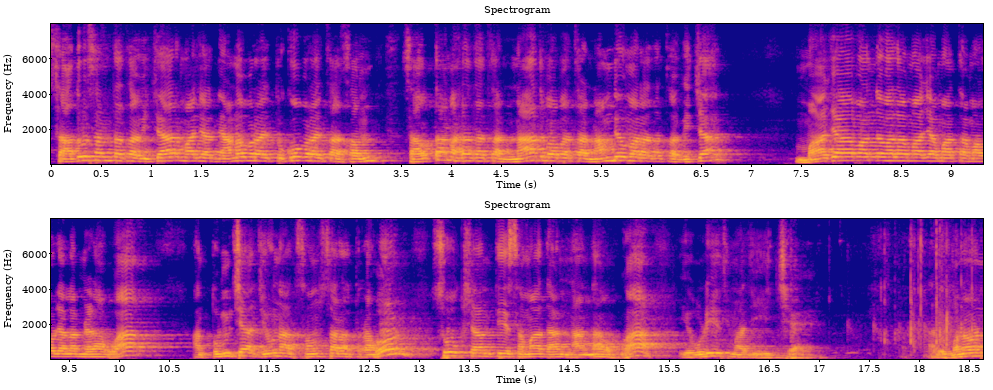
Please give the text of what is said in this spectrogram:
साधू संताचा विचार माझ्या ज्ञानोबराय तुकोबरायचा संत सावता महाराजाचा नाथ बाबाचा नामदेव महाराजाचा विचार माझ्या बांधवाला माझ्या माता मावल्याला मिळावा आणि तुमच्या जीवनात संसारात राहून सुख शांती समाधान नांदावा व्हा एवढीच माझी इच्छा आहे. आणि म्हणून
